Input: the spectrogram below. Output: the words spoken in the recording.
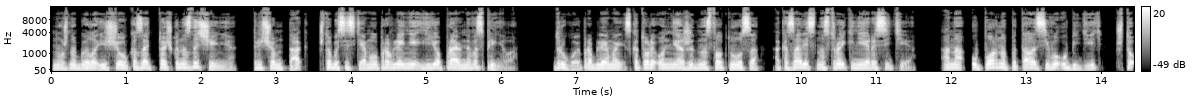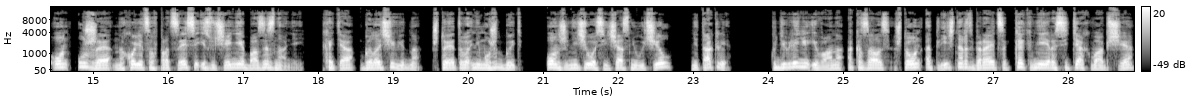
Нужно было еще указать точку назначения, причем так, чтобы система управления ее правильно восприняла. Другой проблемой, с которой он неожиданно столкнулся, оказались настройки нейросети, она упорно пыталась его убедить, что он уже находится в процессе изучения базы знаний. Хотя было очевидно, что этого не может быть. Он же ничего сейчас не учил, не так ли? К удивлению Ивана оказалось, что он отлично разбирается как в нейросетях вообще,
